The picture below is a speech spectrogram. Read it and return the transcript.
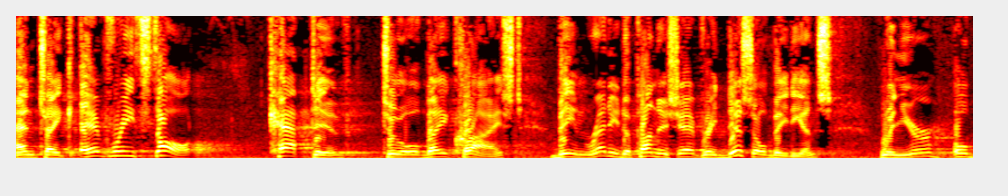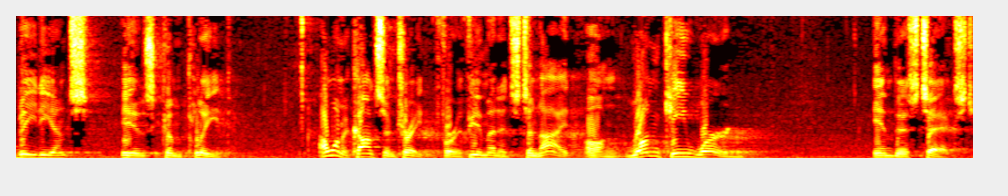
and take every thought captive to obey Christ being ready to punish every disobedience when your obedience is complete. I want to concentrate for a few minutes tonight on one key word in this text.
